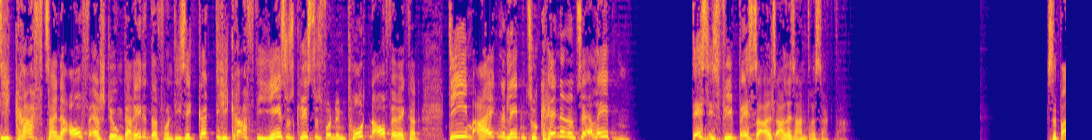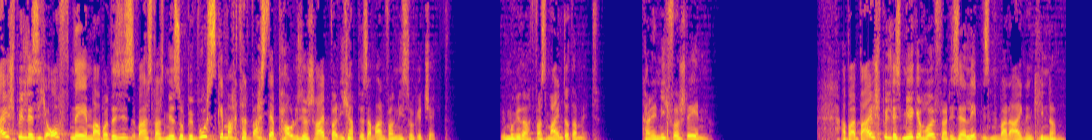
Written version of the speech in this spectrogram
die Kraft seiner Auferstehung, da redet er davon, diese göttliche Kraft, die Jesus Christus von den Toten auferweckt hat, die im eigenen Leben zu kennen und zu erleben. Das ist viel besser als alles andere, sagt er. Das ist ein Beispiel, das ich oft nehme, aber das ist was, was mir so bewusst gemacht hat, was der Paulus hier schreibt, weil ich habe das am Anfang nicht so gecheckt. Ich habe immer gedacht, was meint er damit? Kann ich nicht verstehen. Aber ein Beispiel, das mir geholfen hat, ist ein Erlebnis mit meinen eigenen Kindern.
